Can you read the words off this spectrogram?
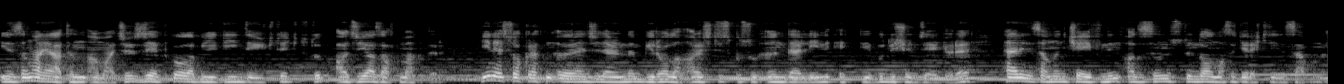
insan hayatının amacı zevki olabildiğince yüksek tutup acıyı azaltmaktır. Yine Sokrat'ın öğrencilerinden biri olan Aristippus'un önderliğini ettiği bu düşünceye göre her insanın keyfinin acısının üstünde olması gerektiğini savunur.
